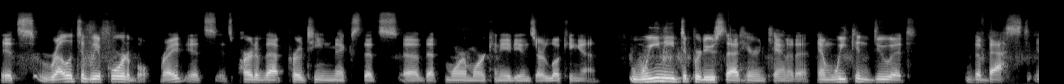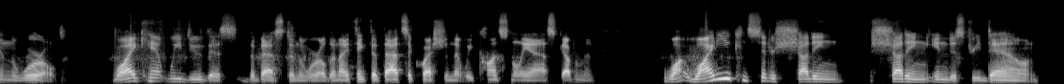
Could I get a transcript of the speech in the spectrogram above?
it's relatively affordable right? It's it's part of that protein mix that's uh, that more and more canadians are looking at. We need to produce that here in canada and we can do it the best in the world. Why can't we do this the best in the world? And i think that that's a question that we constantly ask government. Why, why do you consider shutting shutting industry down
